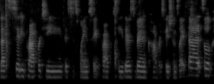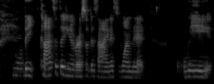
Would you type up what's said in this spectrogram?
that's city property. This is Wayne State property. There's been conversations like that. So Yeah. the concept of universal design is one that we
